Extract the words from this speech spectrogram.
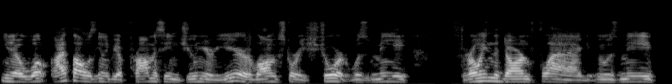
you know what I thought was going to be a promising junior year. Long story short, was me throwing the darn flag. It was me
